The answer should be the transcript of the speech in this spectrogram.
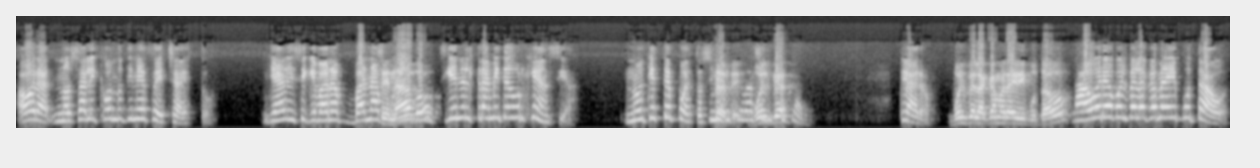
ahora, no sale cuándo tiene fecha esto. Ya dice que van a, van a Senado, poner el trámite de urgencia. No es que esté puesto, sino que va vuelve a Claro. ¿Vuelve a la Cámara de Diputados? Ahora vuelve a la Cámara de Diputados.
